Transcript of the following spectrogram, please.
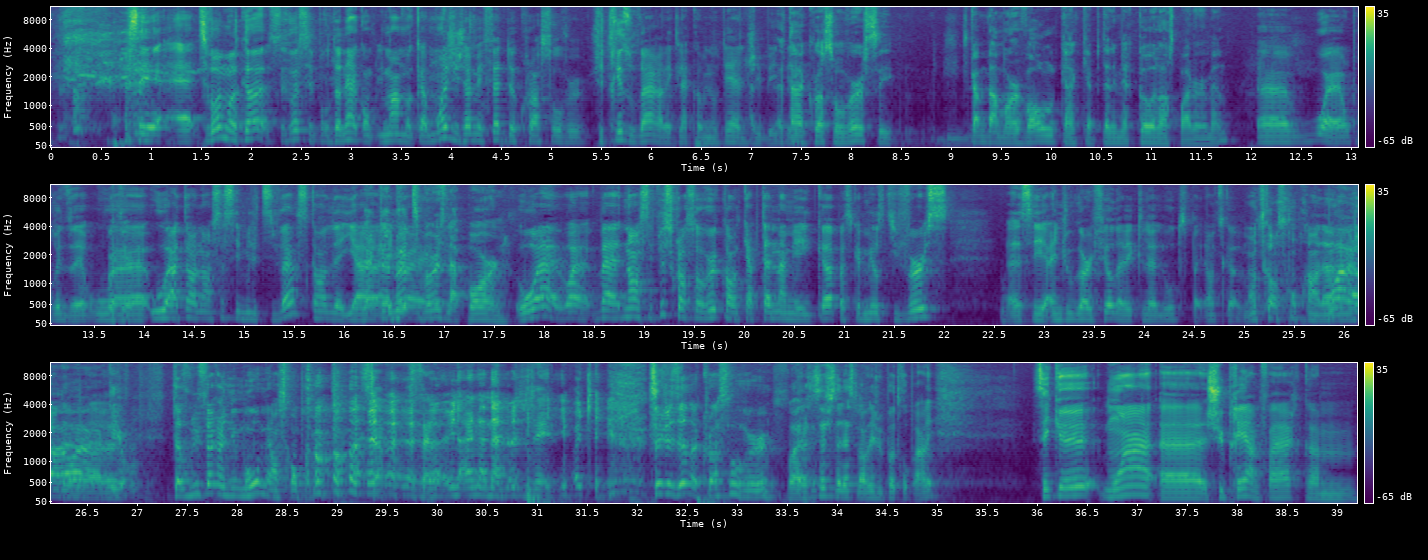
c'est, euh, tu vois, Moka, tu vois, c'est pour donner un compliment à Moka. Moi, j'ai jamais fait de crossover. Je suis très ouvert avec la communauté LGBT. Attends, crossover, c'est comme dans Marvel quand Captain America va dans Spider-Man. Euh, ouais, on pourrait dire. Ou, euh, ou attends, non, ça c'est multiverse quand il y a. Avec le multiverse, la porn. Ouais, ouais. Ben, non, c'est plus crossover contre Captain America parce que multiverse. euh, c'est Andrew Garfield avec l'autre. En tout cas, en tout cas, on se comprend là. Ouais, ouais, ok. T'as voulu faire un humour, mais on se comprend. ça- une, une analogie. ok. Ça, je veux dire, le crossover. Ouais. Ça, je te laisse parler, je veux pas trop parler. C'est que moi, euh, je suis prêt à me faire comme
